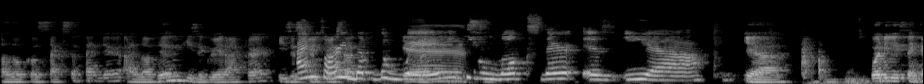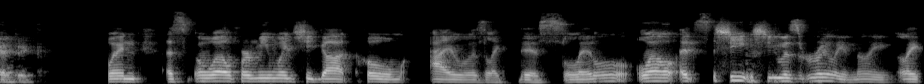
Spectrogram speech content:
a local sex offender. I love him. He's a great actor. He's a I'm sorry, person. but the way Yes. he looks there is yeah. Yeah. What do you think, Edric? when as well for me when she got home i was like this little well it's she she was really annoying like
